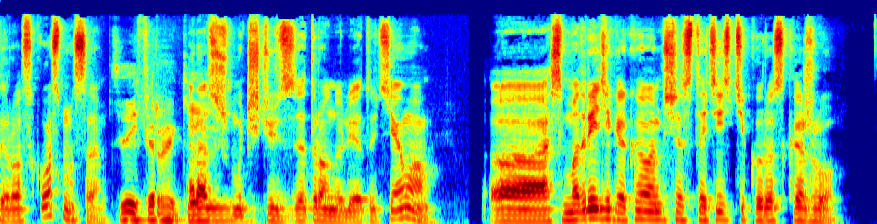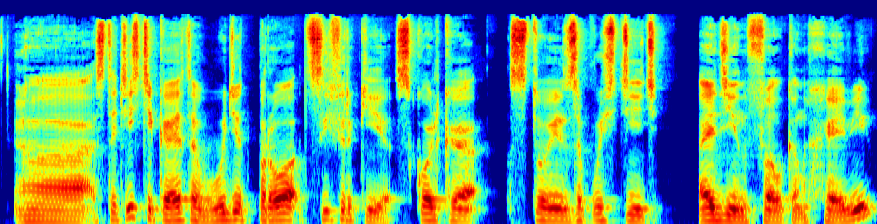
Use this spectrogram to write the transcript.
и Роскосмоса. Цифер, окей. Раз уж мы чуть-чуть затронули эту тему. А, смотрите, какую вам сейчас статистику расскажу. А, статистика это будет про циферки, сколько стоит запустить один Falcon Heavy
